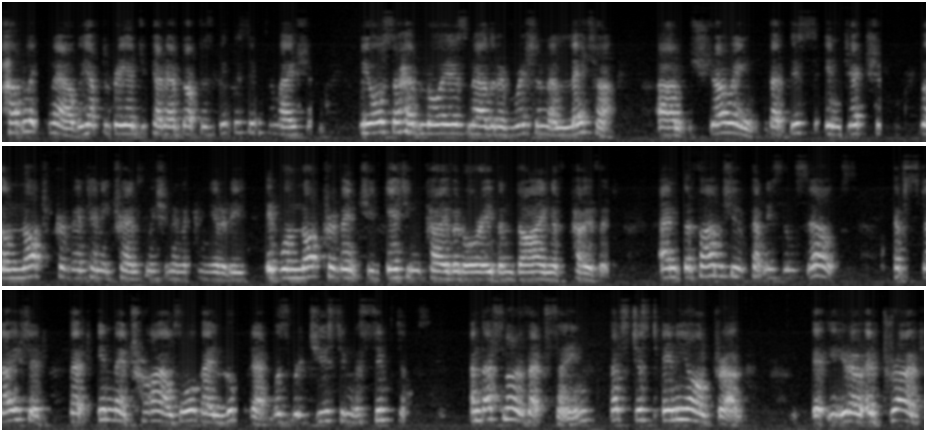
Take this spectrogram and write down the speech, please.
public now. We have to re-educate our doctors with this information. We also have lawyers now that have written a letter um, showing that this injection will not prevent any transmission in the community. It will not prevent you getting COVID or even dying of COVID. And the pharmaceutical companies themselves have stated that in their trials, all they looked at was reducing the symptoms. And that's not a vaccine. That's just any old drug. You know, a drug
